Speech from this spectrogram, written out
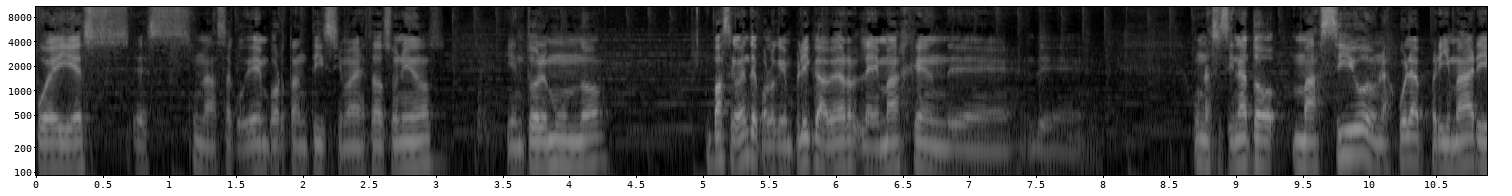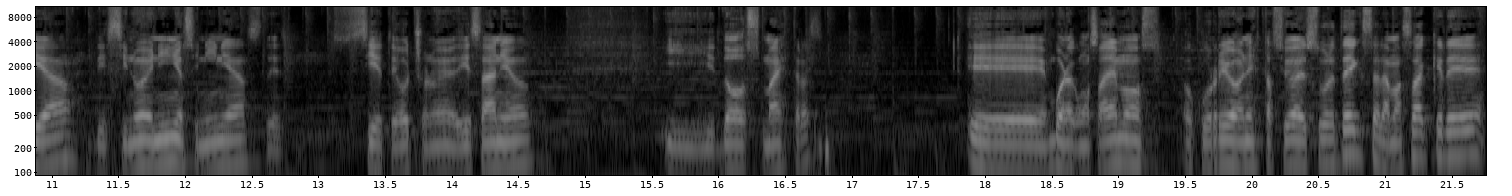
fue y es, es una sacudida importantísima en Estados Unidos y en todo el mundo. Básicamente por lo que implica ver la imagen de, un asesinato masivo en una escuela primaria, 19 niños y niñas de 7, 8, 9, 10 años y dos maestras. Eh, bueno, como sabemos, ocurrió en esta ciudad del sur de Texas la masacre,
